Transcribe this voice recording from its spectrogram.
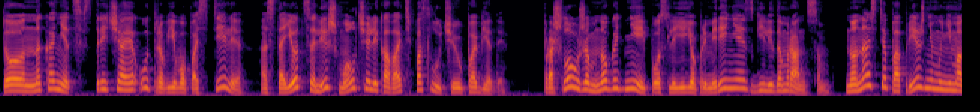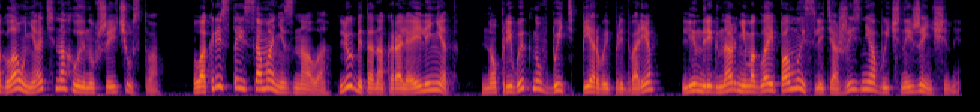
то, наконец, встречая утро в его постели, остается лишь молча ликовать по случаю победы. Прошло уже много дней после ее примирения с Гилидом Рансом, но Настя по-прежнему не могла унять нахлынувшие чувства. Лакриста и сама не знала, любит она короля или нет, но, привыкнув быть первой при дворе, Лин Ригнар не могла и помыслить о жизни обычной женщины.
